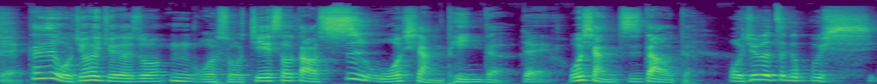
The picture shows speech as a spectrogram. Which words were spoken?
对，但是我就会觉得说，嗯，我所接收到是我想听的，对，我想知道的，我觉得这个不行，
